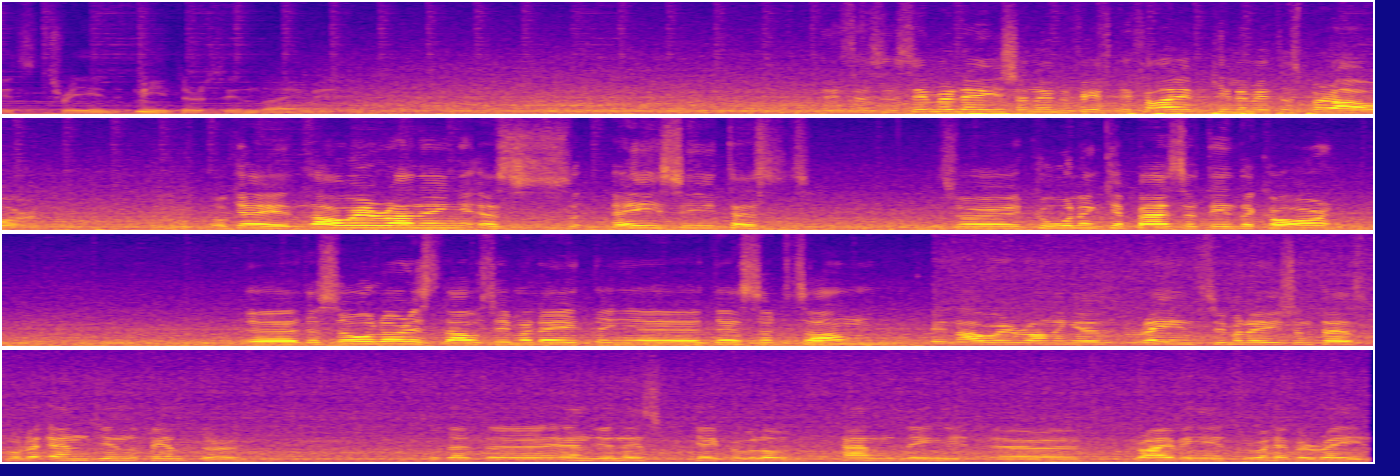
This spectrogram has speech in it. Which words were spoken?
It's three meters in diameter. This is a simulation in 55 kilometers per hour. Okay, now we're running a AC test so cooling capacity in the car. Uh, the solar is now simulating a desert sun. And now we're running a rain simulation test for the engine filter. So that the engine is capable of handling, uh, driving it through heavy rain.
